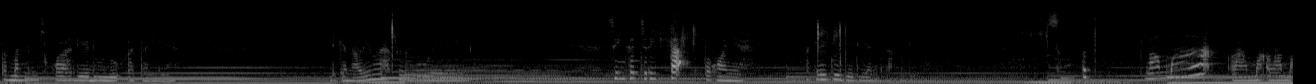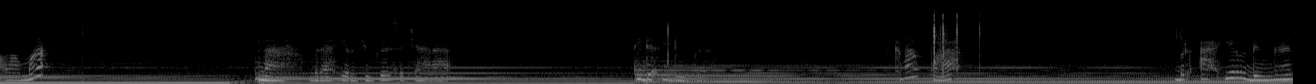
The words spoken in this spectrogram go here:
teman sekolah dia dulu katanya. Dikenalin lah ke gue. Singkat cerita pokoknya. Akhirnya gue jadian sama dia. Sempet lama lama lama lama. Nah berakhir juga secara tidak diduga. Kenapa? Berakhir dengan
